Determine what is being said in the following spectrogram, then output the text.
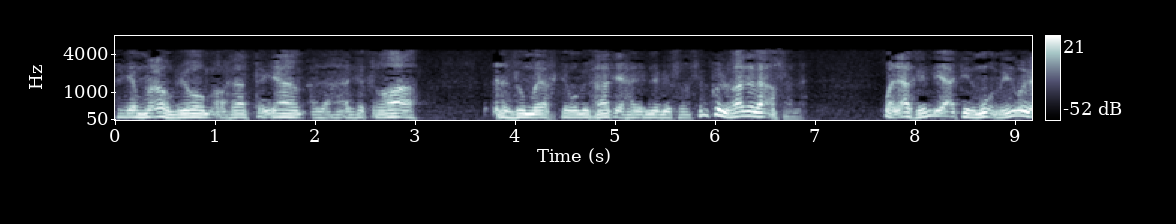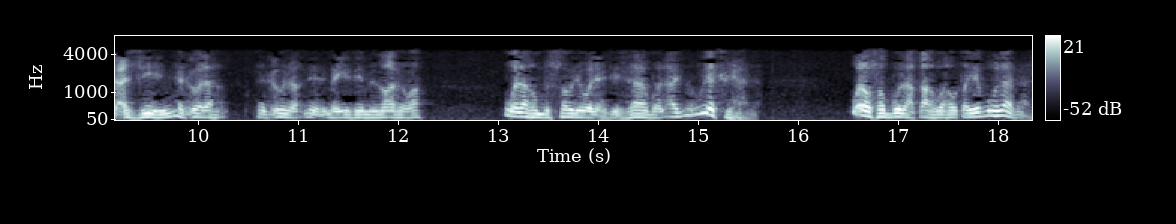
تجمعهم بيوم أو ثلاثة أيام على هذه القراءة ثم يختم بالفاتحة للنبي صلى الله عليه وسلم. كل هذا لا أصل له. ولكن يأتي المؤمن ويعزيهم يدعو له. يدعو لميتهم بالمغفرة ولهم بالصبر والاحتساب والأجر ويكفي هذا. ولو صبوا له قهوة أو طيبوه لا بأس.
